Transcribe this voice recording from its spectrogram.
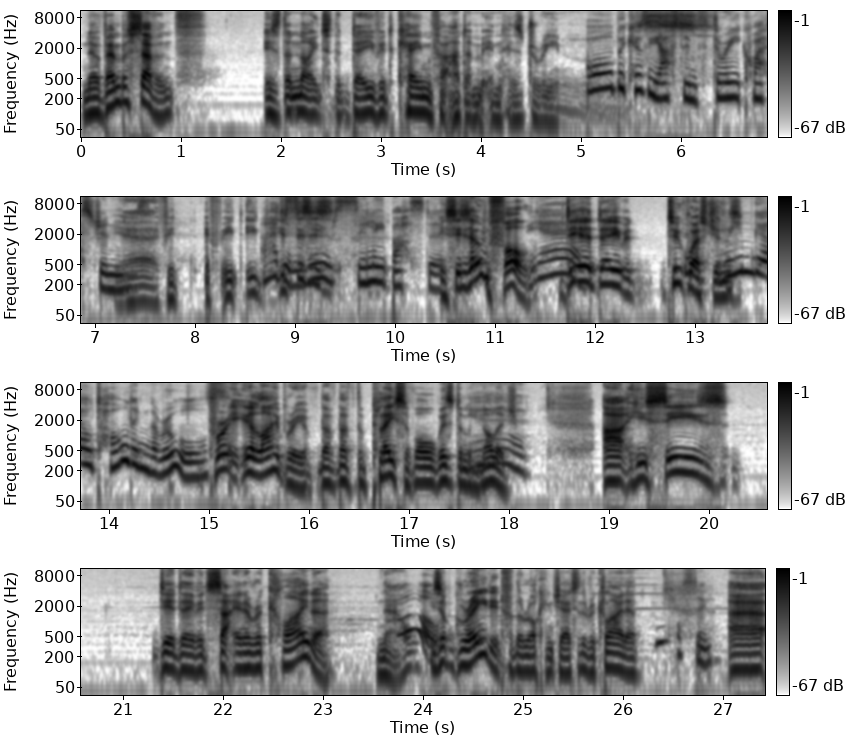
November 7th is the night that David came for Adam in his dream. All because he asked him three questions. Yeah, if he. If he, he Adam, it's, this is silly bastard. it's his own fault. Yeah. Dear David, two The questions. Dream girl told him the rules. pretty a library of the, the, the place of all wisdom and knowledge. Yeah. Uh, he sees dear David sat in a recliner now. Oh. He's upgraded from the rocking chair to the recliner. Interesting. Uh,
